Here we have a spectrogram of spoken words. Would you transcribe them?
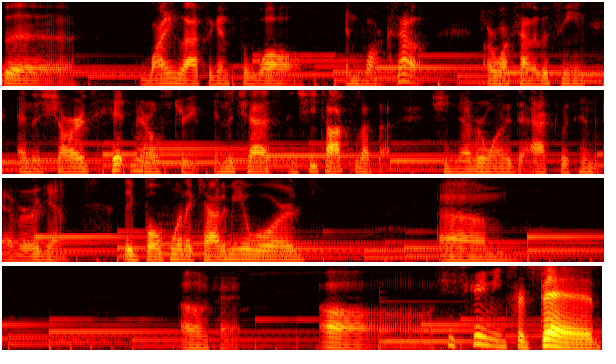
the wine glass against the wall and walks out or walks out of the scene and the shards hit Meryl Streep in the chest and she talks about that. She never wanted to act with him ever again. They both won Academy Awards. Um Okay. Oh, she's screaming for Ben,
